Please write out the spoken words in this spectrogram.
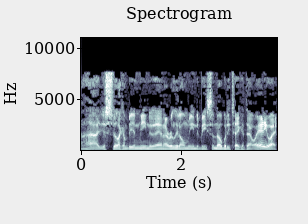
I just feel like I'm being mean today, and I really don't mean to be, so nobody take it that way. Anyway,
